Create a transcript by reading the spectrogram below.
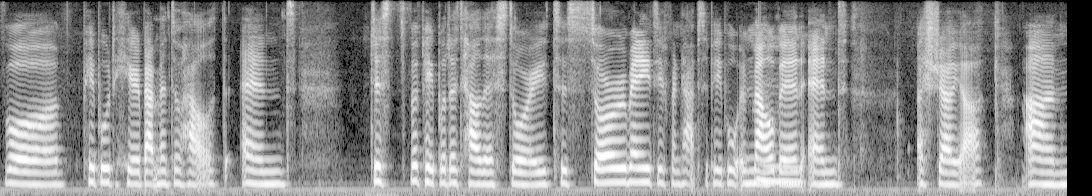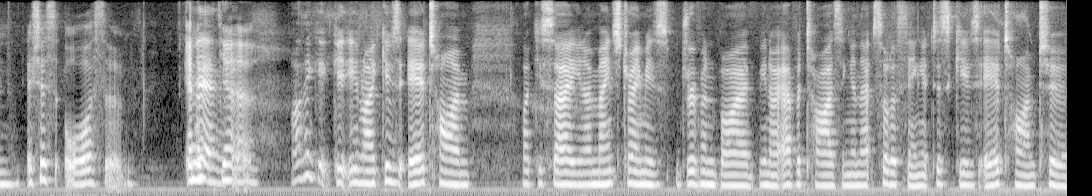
for people to hear about mental health and just for people to tell their story to so many different types of people in Melbourne and Australia. Um, it's just awesome. And Yeah. it, yeah. I think it you know it gives airtime, like you say. You know, mainstream is driven by you know advertising and that sort of thing. It just gives airtime to,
